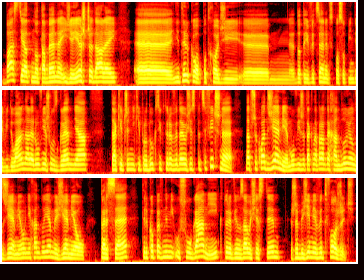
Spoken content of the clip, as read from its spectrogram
Bastiat notabene idzie jeszcze dalej nie tylko podchodzi e, do tej wyceny w sposób indywidualny, ale również uwzględnia takie czynniki produkcji, które wydają się specyficzne, na przykład ziemię. Mówi, że tak naprawdę handlując ziemią, nie handlujemy ziemią per se, tylko pewnymi usługami, które wiązały się z tym, żeby ziemię wytworzyć,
